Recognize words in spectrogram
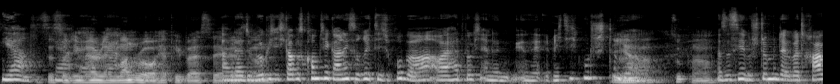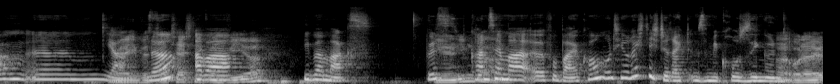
Ja. Das ist ja, so die ja, Marilyn ja. Monroe Happy Birthday. Aber der Version. wirklich, ich glaube, es kommt hier gar nicht so richtig rüber, aber er hat wirklich eine, eine richtig gute Stimme. Ja, super. Das ist hier bestimmt mit der Übertragung, ähm, ja. ihr wisst ne? die Technik aber und wir. lieber Max, Willst, du kannst Dank. ja mal äh, vorbeikommen und hier richtig direkt ins Mikro singen. Ja, Oder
